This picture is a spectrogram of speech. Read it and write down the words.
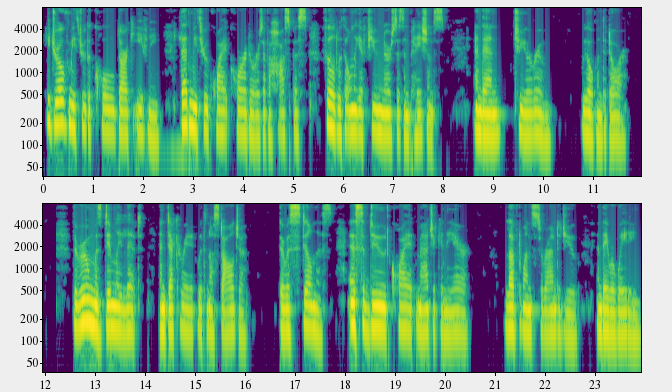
He drove me through the cold, dark evening, led me through quiet corridors of a hospice filled with only a few nurses and patients, and then to your room. We opened the door. The room was dimly lit and decorated with nostalgia. There was stillness and a subdued, quiet magic in the air. Loved ones surrounded you, and they were waiting.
